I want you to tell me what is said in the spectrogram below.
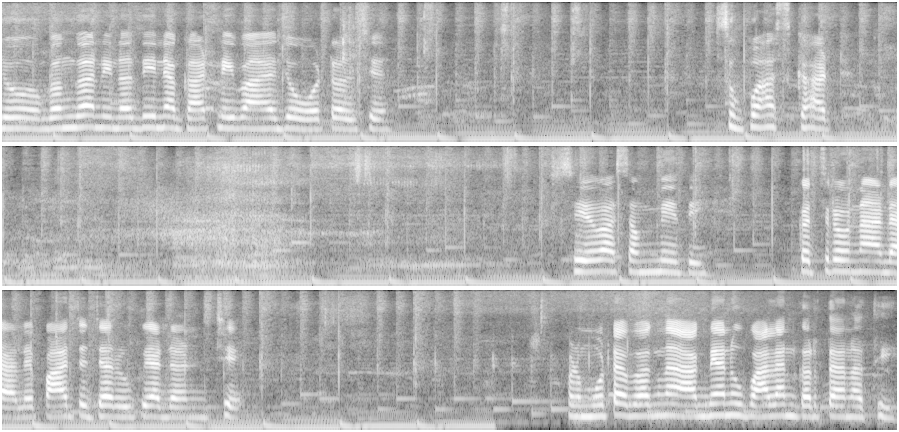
જો ગંગાની નદીના ઘાટની પાસે જો હોટલ છે. સુભાષ ઘાટ. સેવા સમિતિ. કચરો ના ડાલે પાંચ હજાર રૂપિયા દંડ છે. પણ મોટા ભાગના આજ્ઞાનું પાલન કરતા નથી.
